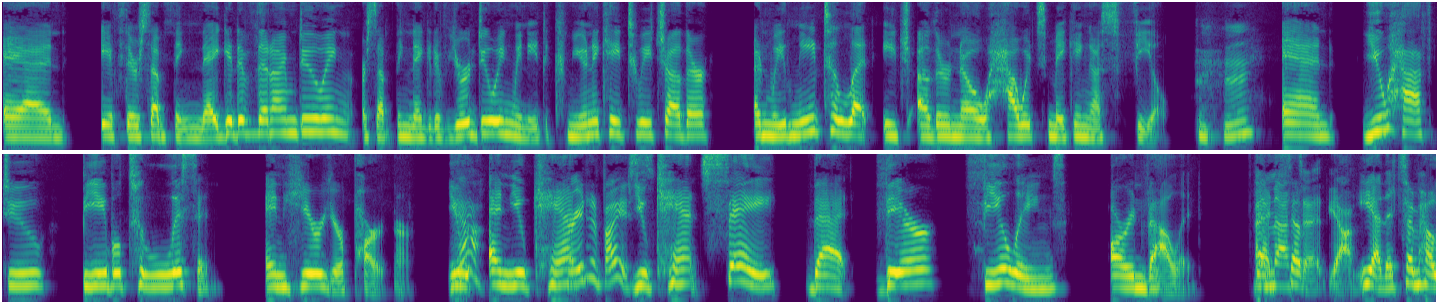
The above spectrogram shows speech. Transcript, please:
And if there's something negative that I'm doing or something negative you're doing, we need to communicate to each other and we need to let each other know how it's making us feel. hmm And you have to be able to listen and hear your partner. You, Yeah. And you can't Great advice. you can't say that their feelings are invalid. and That that's some- it. Yeah. Yeah, that somehow,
